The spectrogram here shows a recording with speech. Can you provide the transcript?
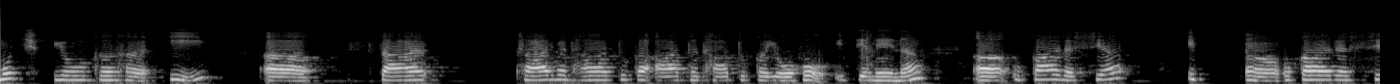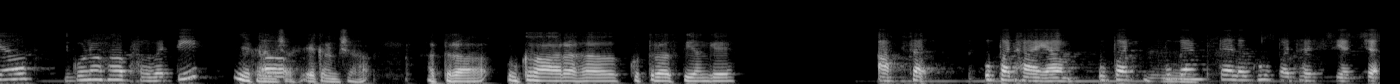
मुच् योगः इ सार्वधातुक आर्धधातुकयोः इत्यनेन उकारस्य उकारस्य गुणः भवति। एकनिमिषः एकनिमिषः। अत्र उकारः कुत्र अस्ति अङ्गे? उपधायाम् उप हम्म। पुगन्तलघुपथस्य च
